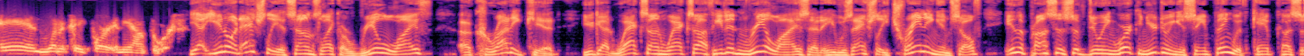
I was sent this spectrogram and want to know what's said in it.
and want to take part in the outdoors. Yeah, you know what? Actually, it sounds like a real life uh, karate kid. You got wax on, wax off. He didn't realize that he was actually training himself in the process of doing work, and you're doing the same thing with Camp Cus-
